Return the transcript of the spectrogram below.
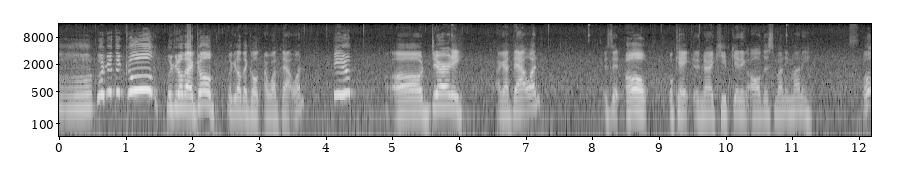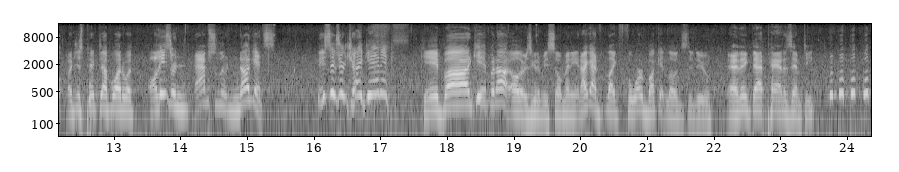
Oh, look at the gold. Look at all that gold. Look at all that gold. I want that one. Beep. Oh, dirty. I got that one. Is it? Oh, okay. And I keep getting all this money, money. Oh, I just picked up one with, oh, these are absolute nuggets. These things are gigantic. Keep on keeping on. Oh, there's gonna be so many. And I got like four bucket loads to do. And I think that pan is empty. Boop, boop, boop,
